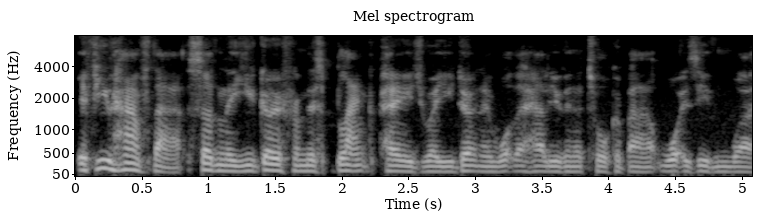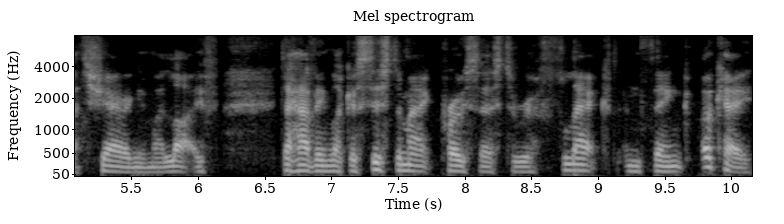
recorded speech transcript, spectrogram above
If you have that, suddenly you go from this blank page where you don't know what the hell you're going to talk about, what is even worth sharing in my life, to having like a systematic process to reflect and think, okay,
